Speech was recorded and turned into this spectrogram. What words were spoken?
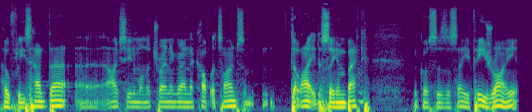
Hopefully, he's had that. Uh, I've seen him on the training ground a couple of times. I'm delighted to see him back because, as I say, if he's right,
